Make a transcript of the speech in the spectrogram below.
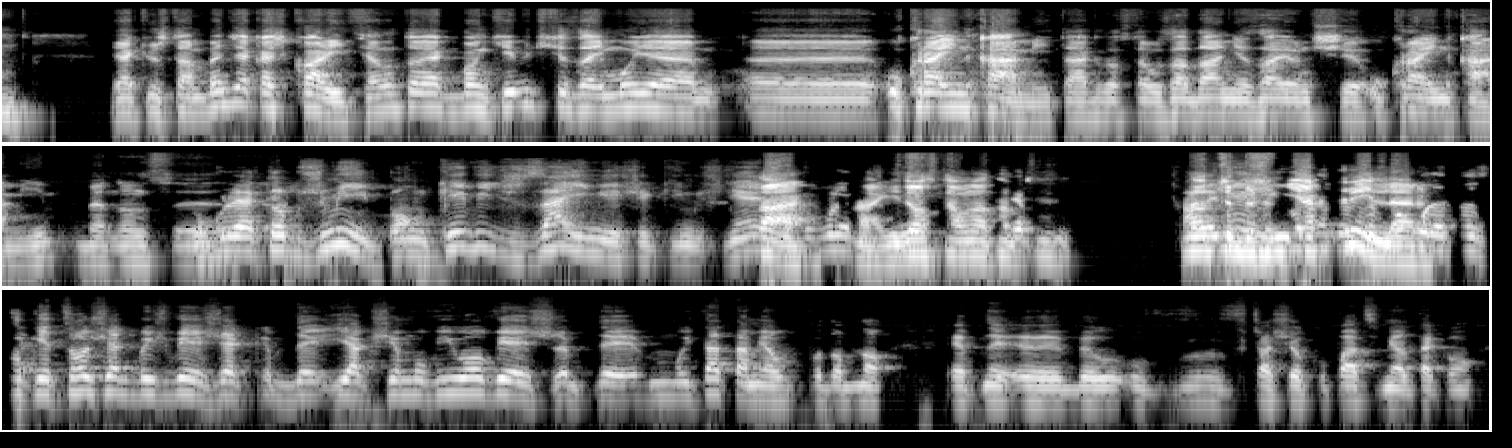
Jak już tam będzie jakaś koalicja, no to jak Bąkiewicz się zajmuje e, Ukrainkami, tak, dostał zadanie zająć się Ukrainkami, będąc... E, w ogóle jak to brzmi, Bąkiewicz zajmie się kimś, nie? Tak, tak i dostał na to... No, ale czy nie, brzmi jak thriller. W ogóle to jest takie coś, jakbyś, wiesz, jak, jak się mówiło, wiesz, e, mój tata miał podobno, e, był w czasie okupacji, miał taką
